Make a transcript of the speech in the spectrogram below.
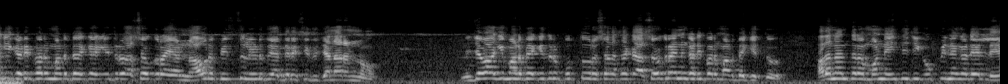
ನಿಜವಾಗಿ ಗಡಿಪಾರು ಮಾಡಬೇಕಾಗಿದ್ರು ಅಶೋಕ್ ರೈಯನ್ನು ಅವರು ಪಿಸ್ತೂಲ್ ಹಿಡಿದು ಎದುರಿಸಿದ್ದು ಜನರನ್ನು. ನಿಜವಾಗಿ ಮಾಡಬೇಕಿದ್ರು ಪುತ್ತೂರು ಶಾಸಕ ಅಶೋಕ್ ರಾಯಣ್ಣ ಗಡಿಪಾರು ಮಾಡಬೇಕಿತ್ತು. ಅದನಂತರ ಮೊನ್ನೆ ಇತ್ತೀಚೆಗೆ ಉಪ್ಪಿನಂಗಡಿಯಲ್ಲಿ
